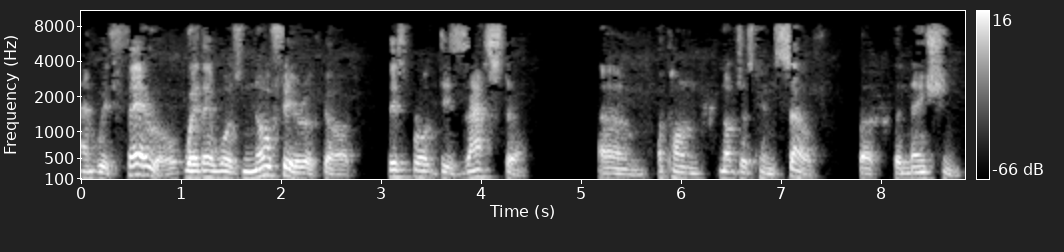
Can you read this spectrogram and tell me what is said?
And with Pharaoh, where there was no fear of God, this brought disaster um, upon not just himself, but the nation.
